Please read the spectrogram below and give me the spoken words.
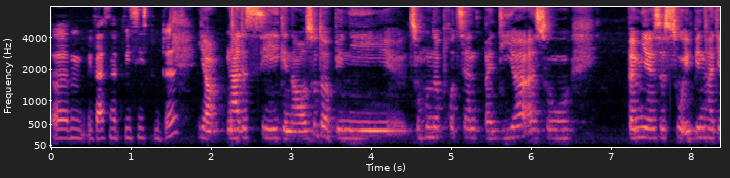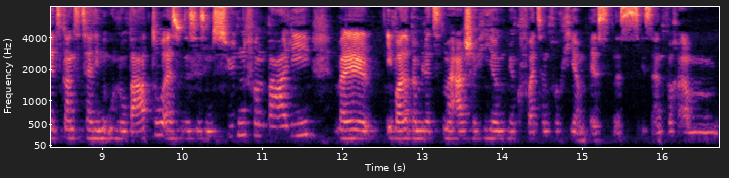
Ähm, ich weiß nicht, wie siehst du das? Ja, na, das sehe ich genauso. Da bin ich zu 100 Prozent bei dir. Also bei mir ist es so, ich bin halt jetzt ganze Zeit in Uluwatu, also das ist im Süden von Bali, weil ich war da beim letzten Mal auch schon hier und mir gefällt es einfach hier am besten. Es ist einfach am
